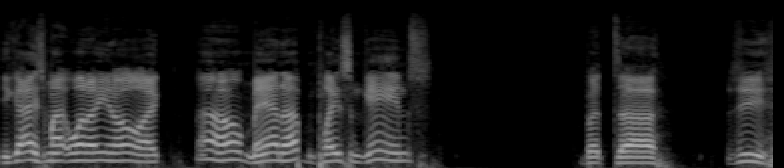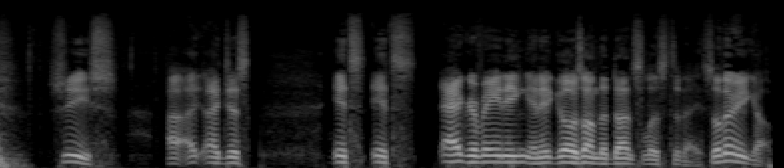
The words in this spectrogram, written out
you guys might want to, you know, like, oh, man up and play some games. But, uh, geez, geez, I, I just, it's it's aggravating, and it goes on the dunce list today. So there you go.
